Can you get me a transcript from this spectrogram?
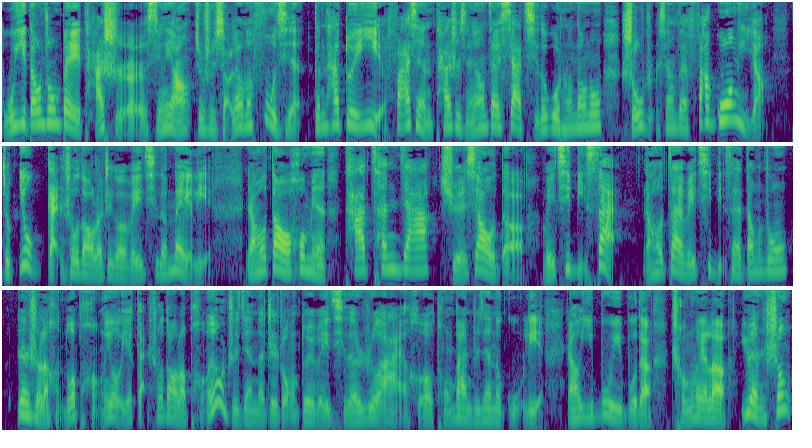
无意当中被塔矢行阳，就是小亮的父亲，跟他对弈，发现他是行阳在下棋的过程当中，手指像在发光一样。就又感受到了这个围棋的魅力，然后到后面他参加学校的围棋比赛，然后在围棋比赛当中认识了很多朋友，也感受到了朋友之间的这种对围棋的热爱和同伴之间的鼓励，然后一步一步的成为了院生。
